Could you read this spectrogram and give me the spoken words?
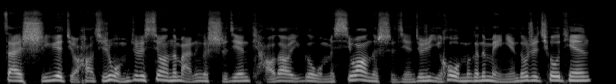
在十一月九号，其实我们就是希望能把那个时间调到一个我们希望的时间，就是以后我们可能每年都是秋天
